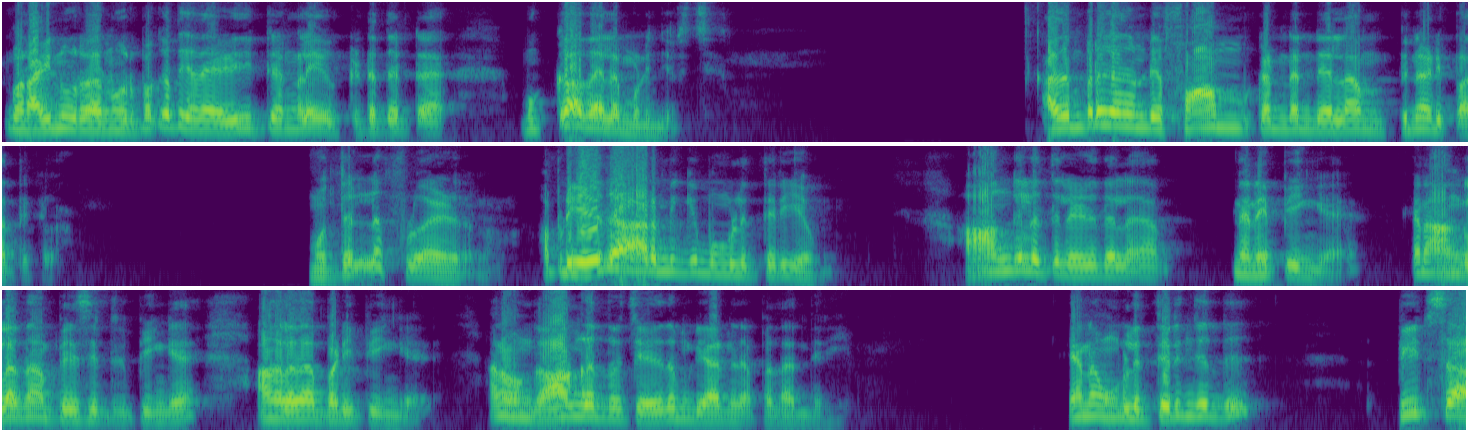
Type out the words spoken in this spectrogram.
ஒரு ஐநூறு அறுநூறு பக்கத்தை எதை எழுதிட்டாங்களே கிட்டத்தட்ட முக்கா வேலை முடிஞ்சிருச்சு. அதன் பிறகு அதனுடைய ஃபார்ம் கண்டென்ட் எல்லாம் பின்னாடி பார்த்துக்கலாம். முதல்ல ஃபுல்லாக எழுதணும். அப்படி எழுத ஆரம்பிக்கும் உங்களுக்கு தெரியும். ஆங்கிலத்தில் எழுதலை நினைப்பீங்க. ஏன்னா ஆங்கிலம் தான் பேசிட்டு இருப்பீங்க ஆங்கிலம் தான் படிப்பீங்க. ஆனால் உங்கள் ஆங்கிலத்தை வச்சு எழுத முடியாதுன்னு அப்போ தான் தெரியும். ஏன்னா உங்களுக்கு தெரிஞ்சது பீட்சா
